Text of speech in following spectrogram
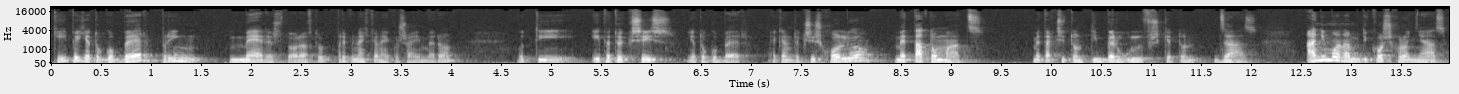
Και είπε για τον Κομπέρ πριν μέρες τώρα, αυτό πρέπει να έχει κανένα 20 ημέρο, ότι είπε το εξής για τον Κομπέρ. Έκανε το εξής σχόλιο μετά το match μεταξύ των Timberwolves και των Jazz. Αν ήμουν αμυντικός χρονιάς,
